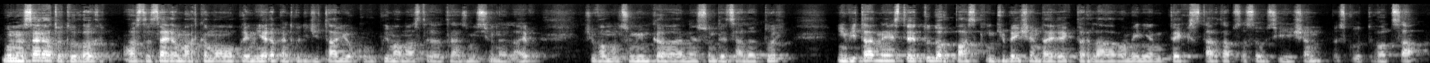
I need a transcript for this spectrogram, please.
Bună seara tuturor! Astăzi seară marcăm o premieră pentru Digitalio cu prima noastră transmisiune live și vă mulțumim că ne sunteți alături. Invitat ne este Tudor Pasc, Incubation Director la Romanian Tech Startups Association, pe scurt ROTSA,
